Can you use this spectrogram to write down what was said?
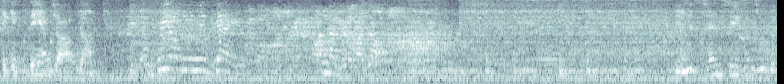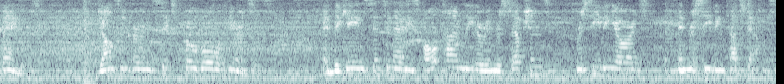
to get the damn job done. If we don't win this game, I'm not doing my job. In his 10 seasons with the Bengals, Johnson earned six Pro Bowl appearances and became Cincinnati's all-time leader in receptions, receiving yards, and receiving touchdowns.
